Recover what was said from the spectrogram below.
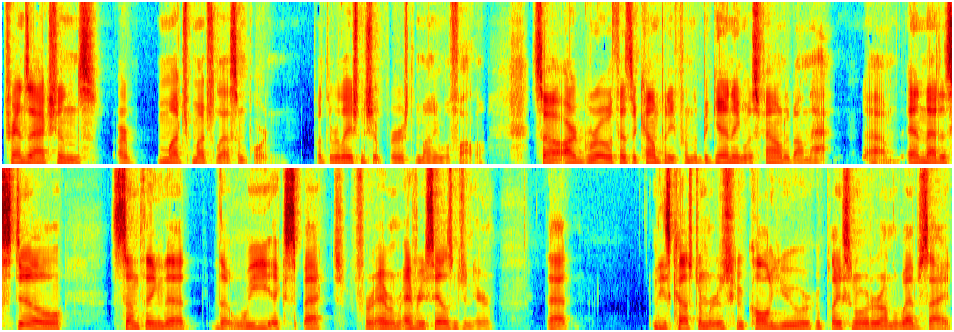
Transactions are much, much less important. Put the relationship first, the money will follow. So our growth as a company from the beginning was founded on that, um, and that is still something that that we expect for every, every sales engineer. That these customers who call you or who place an order on the website,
